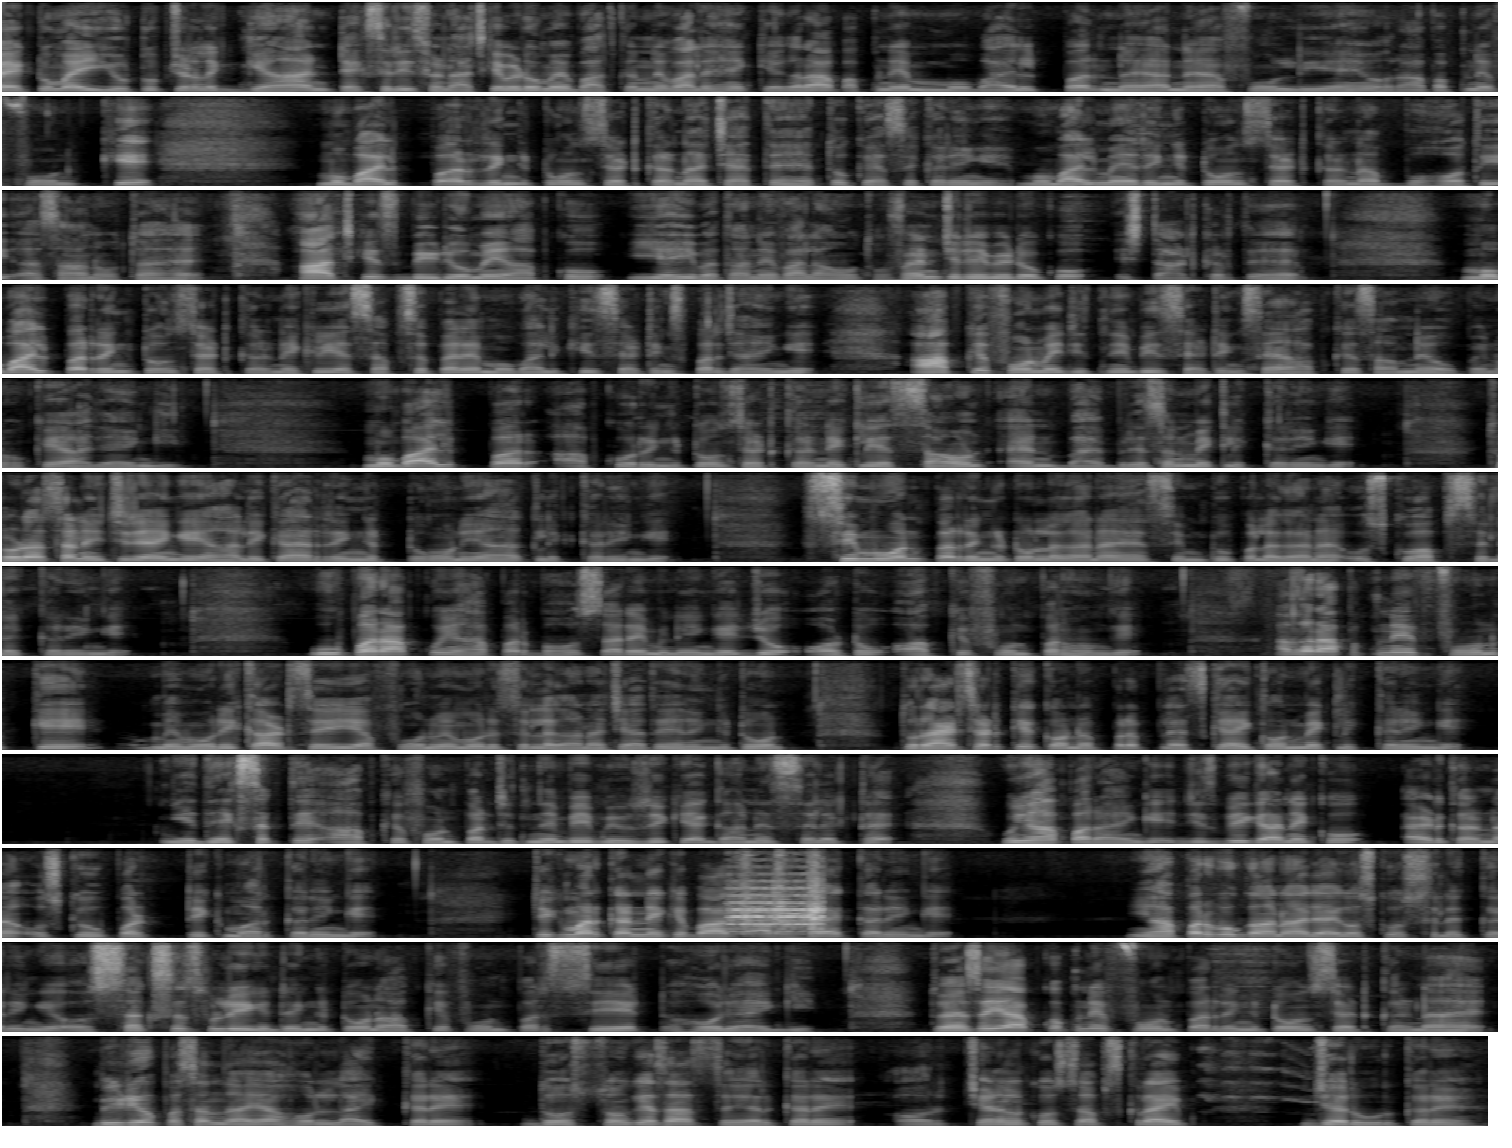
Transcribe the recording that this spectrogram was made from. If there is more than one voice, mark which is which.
Speaker 1: Back to my YouTube channel Gyan tech series. Friend, आज के video में बात करने वाले हैं कि अगर आप अपने मोबाइल पर नया नया फ़ोन लिए हैं और आप अपने फ़ोन के मोबाइल पर रिंगटोन सेट करना चाहते हैं तो कैसे करेंगे? मोबाइल में रिंगटोन सेट करना बहुत ही आसान होता है। आज के इस वीडियो में आपको यही बताने वाला हूँ। तो फ्रेंड, चलिए वीडियो को स्टार्ट करते हैं। मोबाइल पर रिंगटोन सेट करने के लिए सबसे पहले मोबाइल की सेटिंग्स पर जाएँगे। आपके फ़ोन में जितनी भी सेटिंग्स हैं, आपके सामने ओपन होके आ जाएँगी। मोबाइल पर आपको रिंगटोन सेट करने के लिए साउंड एंड वाइब्रेशन में क्लिक करेंगे। थोड़ा सा नीचे जाएँगे, यहाँ लिखा है रिंग टोन यहाँ क्लिक करेंगे। सिम वन पर रिंग टोन लगाना है, सिम टू पर लगाना है, उसको आप सिलेक्ट करेंगे। ऊपर आपको यहाँ पर बहुत सारे मिलेंगे जो ऑटो आपके फ़ोन पर होंगे। अगर आप अपने फ़ोन के मेमोरी कार्ड से या फ़ोन मेमोरी से लगाना चाहते हैं रिंगटोन तो राइट साइड के कॉर्नर पर प्लस के आइकॉन में क्लिक करेंगे। ये देख सकते हैं आपके फ़ोन पर जितने भी म्यूज़िक या गाने सेलेक्ट है, वो यहाँ पर आएँगे। जिस भी गाने को ऐड करना उसके ऊपर टिक मार्क करेंगे। टिक मार्क करने के बाद आप बैक करेंगे। यहाँ पर वो गाना आ जाएगा, उसको सिलेक्ट करेंगे और सक्सेसफुली रिंगटोन आपके फ़ोन पर सेट हो जाएगी। तो ऐसे ही आपको अपने फ़ोन पर रिंगटोन सेट करना है। वीडियो पसंद आया हो लाइक करें, दोस्तों के साथ शेयर करें और चैनल को सब्सक्राइब ज़रूर करें।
